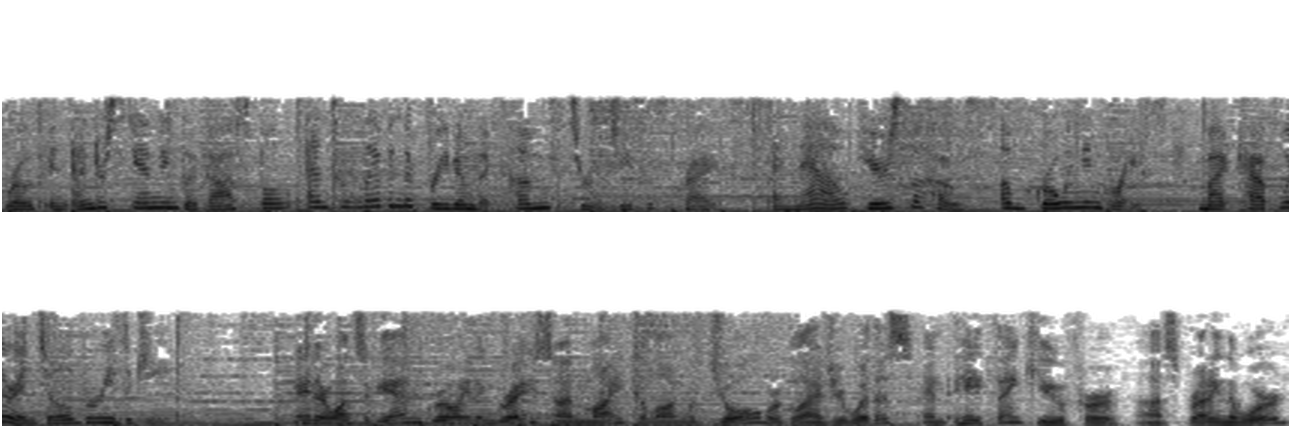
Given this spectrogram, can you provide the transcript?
growth in understanding the gospel and to live in the freedom that comes through Jesus Christ. And now, here's the hosts of Growing in Grace, Mike Kapler and Joel Brueseke. Hey there once again, Growing in Grace. I'm Mike along with Joel. We're glad you're with us. And hey, thank you for uh, spreading the word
